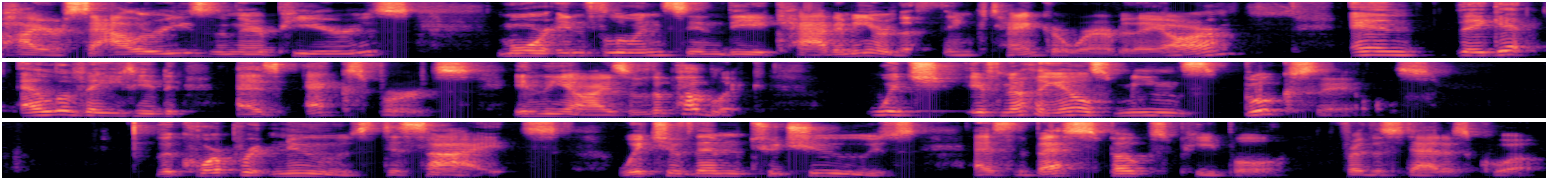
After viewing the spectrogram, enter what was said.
higher salaries than their peers, more influence in the academy or the think tank or wherever they are, and they get elevated as experts in the eyes of the public, which, if nothing else, means book sales. The corporate news decides which of them to choose as the best spokespeople for the status quo.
